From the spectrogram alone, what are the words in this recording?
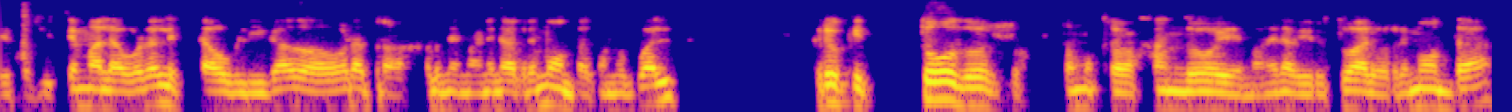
ecosistema laboral está obligado ahora a trabajar de manera remota, con lo cual creo que todos los que estamos trabajando hoy de manera virtual o remota,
